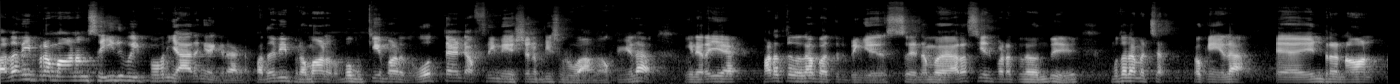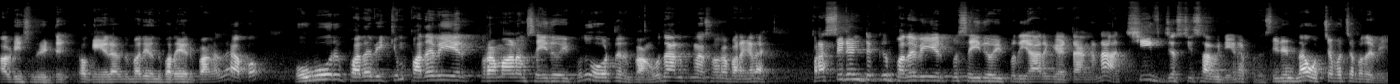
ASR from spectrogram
பதவி பிரமாணம் செய்து வைப்பவர் யாருன்னு கேட்குறாங்க பதவி பிரமாணம் ரொம்ப முக்கியமானது. ஓத் அண்ட் அஃப்ரிமேஷன் அப்படி சொல்லுவாங்க. ஓகேங்களா நீங்கள் நிறைய படத்துலலாம் பார்த்துருப்பீங்க. நம்ம அரசியல் படத்தில் வந்து முதலமைச்சர். ஓகேங்களா என்ற நான் அப்படின்னு சொல்லிட்டு. ஓகேங்களா இந்த மாதிரி வந்து பதவி இருப்பாங்கல்ல அப்போ ஒவ்வொரு பதவிக்கும் பதவியேற் பிரமாணம் செய்து வைப்பது ஒவ்வொருத்தர் இருப்பாங்க. உதாரணத்துக்கு நான் சொல்கிறேன் பாருங்களேன். பிரசிடென்ட்டுக்கு பதவியேற்பு செய்து வைப்பது யாருன்னு கேட்டாங்கன்னா chief justice of India president தான் உச்சபட்ச பதவி.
